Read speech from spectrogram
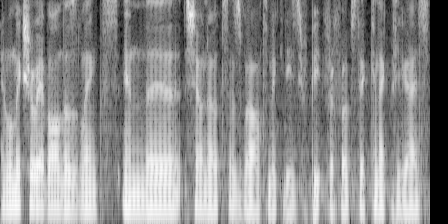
And we'll make sure we have all those links in the show notes as well to make it easy for, for folks to connect with you guys.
